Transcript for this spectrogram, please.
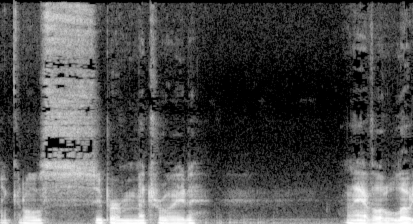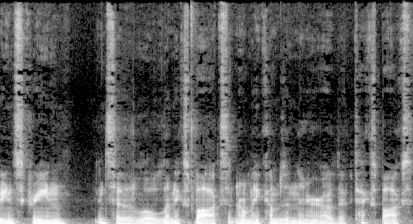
like old Super Metroid. And I have a little loading screen instead of the little Linux box that normally comes in there, or the text box.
